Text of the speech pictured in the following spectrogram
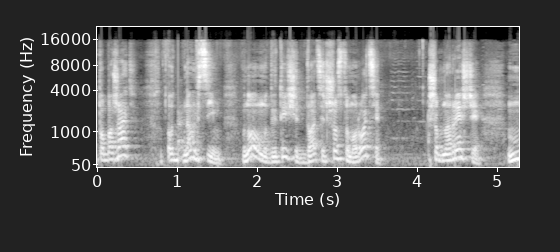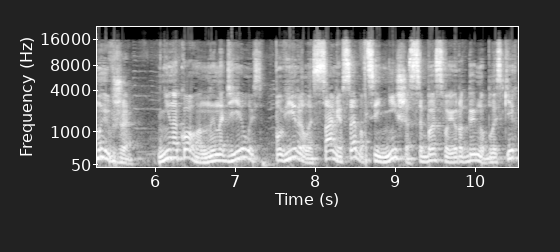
побажати нам всім в новому 2026 році, щоб нарешті ми вже. Ні на кого не надіялись, повірили самі в себе цінніше себе, свою родину, близьких.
